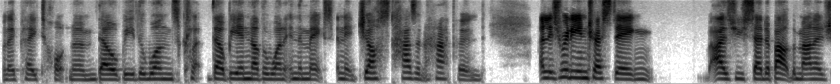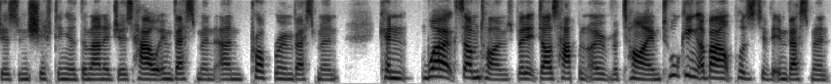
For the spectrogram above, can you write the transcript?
when they play Tottenham. There'll be the ones, there'll be another one in the mix, and it just hasn't happened. And it's really interesting, as you said about the managers and shifting of the managers, how investment and proper investment can work sometimes, but it does happen over time. Talking about positive investment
